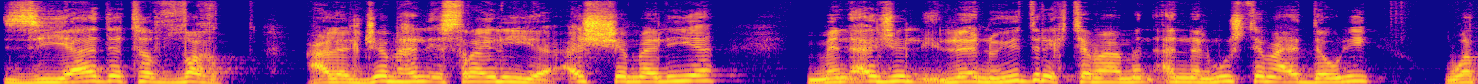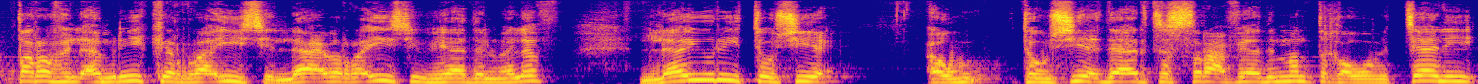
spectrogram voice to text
زيادة الضغط على الجبهة الإسرائيلية الشمالية من أجل لأنه يدرك تماما أن المجتمع الدولي والطرف الأمريكي الرئيسي اللاعب الرئيسي في هذا الملف لا يريد توسيع أو توسيع دائرة الصراع في هذه المنطقة وبالتالي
